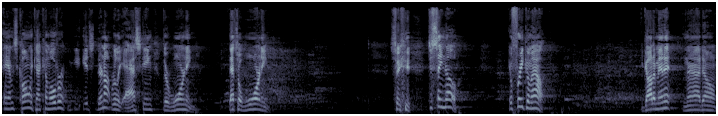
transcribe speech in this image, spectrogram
hey, I'm just calling. Can I come over? It's they're not really asking; they're warning. That's a warning. So you, just say no. You'll freak them out. You got a minute? Nah, I don't.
